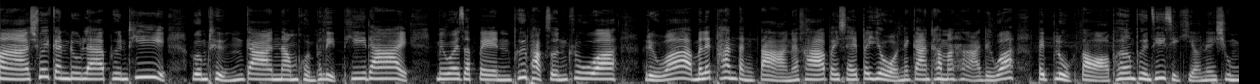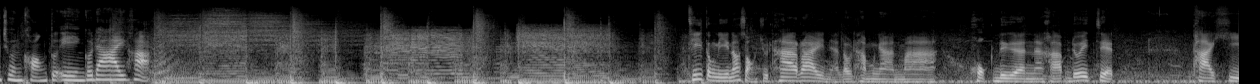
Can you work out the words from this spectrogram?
มาช่วยกันดูแลพื้นที่รวมถึงการนำผลผลิตที่ได้ ไม่ว่าจะเป็นพืชผักสวนครัว หรือว่าเมล็ดพันธุ์ต่างๆนะคะ ไปใช้ประโยชน์ในการทำอาหาร หรือว่าไปปลูกต่อเพิ่มพื้นที่สีเขียวในชุมชนของตัวเองก็ได้ค่ะ ที่ตรงนี้เนาะ 2.5 ไร่เนี่ยเราทำงานมา 6 เดือนนะครับ ด้วย 7 ภาคี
